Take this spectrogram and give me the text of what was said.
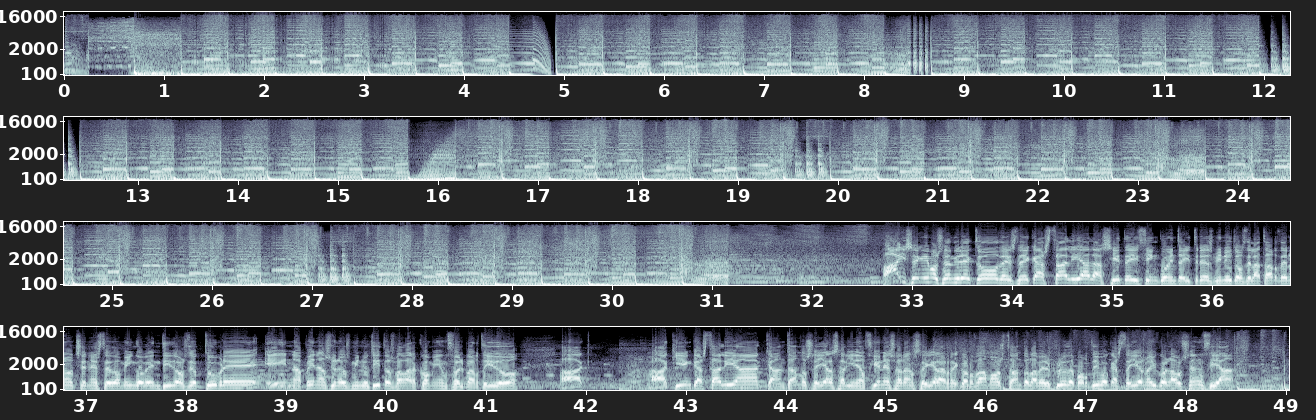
Ahí seguimos en directo desde Castalia las 7 y 53 minutos de la tarde noche en este domingo 22 de octubre. En apenas unos minutitos va a dar comienzo el partido. Aquí en Castalia, cantándose ya las alineaciones, ahora enseguida las recordamos, tanto la del Club Deportivo Castellón hoy con la ausencia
